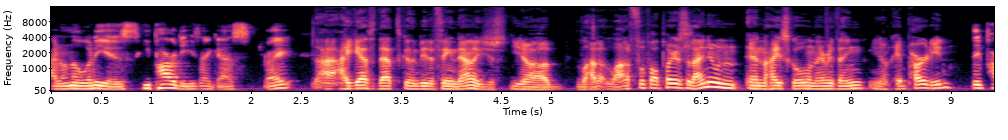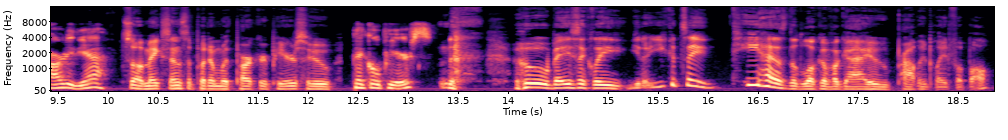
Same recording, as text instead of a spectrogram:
I don't know what he is. He parties, I guess, right? I guess that's going to be the thing now. You just, you know, a lot of a lot of football players that I knew in, in high school and everything, you know, they partied. They partied, yeah. So it makes sense to put him with Parker Pierce, who, Pickle Pierce. who basically, you know, you could say he has the look of a guy who probably played football.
